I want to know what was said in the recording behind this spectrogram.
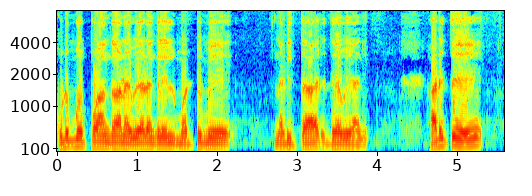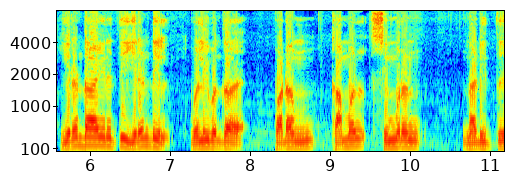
குடும்ப பாங்கான வேடங்களில் மட்டுமே நடித்தார் தேவயானி. அடுத்து இரண்டாயிரத்தி இரண்டில் வெளிவந்த படம் கமல் சிம்ரன் நடித்து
